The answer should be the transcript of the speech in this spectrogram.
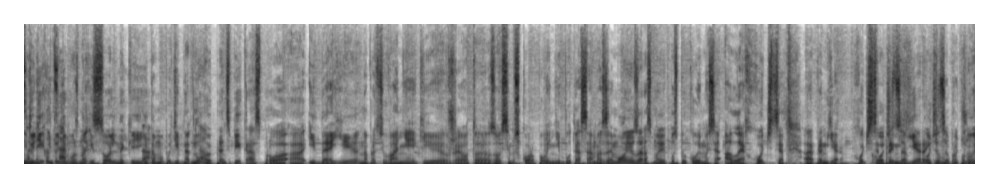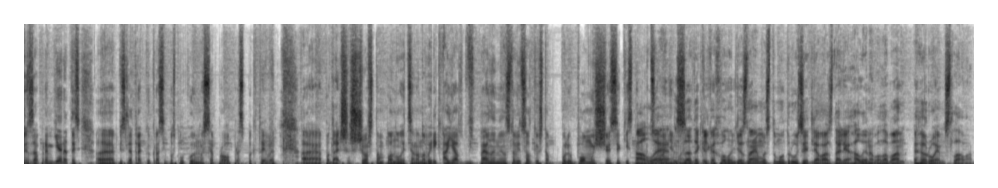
І тоді, і тоді можна і сольники, і Так. тому подібне. Ну, в принципі, якраз про е, ідеї напрацювання, які вже от е, зовсім скоро повинні бути, а саме зимою. Зараз ми поспілкуємося, але хочеться е, прем'єри. Хочеться, Хочеться, прем'єри, і хочеться тому пропоную запрем'єритись. Е, після треку якраз і поспілкуємося про перспективи е, подальше. Що ж там планується на новий рік? А я впевнений на 100%, що там по-любому щось якісь напрацювання. Але за бути. декілька хвилин дізнаємось, тому друзі, для вас далі Галина Балабан, героям слава.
